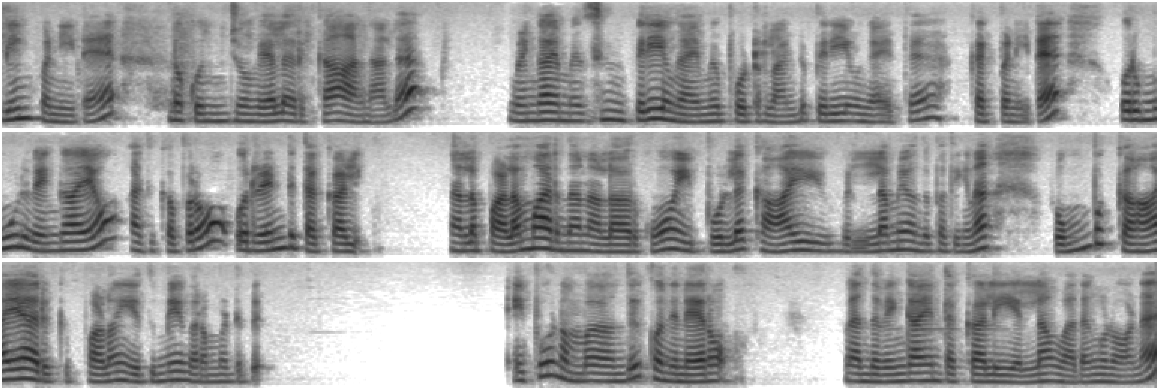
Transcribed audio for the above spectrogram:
க்ளீன் பண்ணிட்டேன். இன்னும் கொஞ்சம் வேலை இருக்கா? அதனால் வெங்காயமே சின்ன பெரிய வெங்காயமே போட்டுடலான்ட்டு பெரிய வெங்காயத்தை கட் பண்ணிட்டேன். ஒரு மூணு வெங்காயம் அதுக்கப்புறம் ஒரு ரெண்டு தக்காளி. நல்லா பழமா இருந்தால் நல்லாயிருக்கும் இப்போ உள்ள காய் எல்லாமே வந்து பார்த்திங்கன்னா ரொம்ப காயாக இருக்குது பழம் எதுவுமே வர மாட்டுது இப்போ நம்ம வந்து கொஞ்ச நேரம் அந்த வெங்காயம் தக்காளி எல்லாம் வதங்கினோன்னே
